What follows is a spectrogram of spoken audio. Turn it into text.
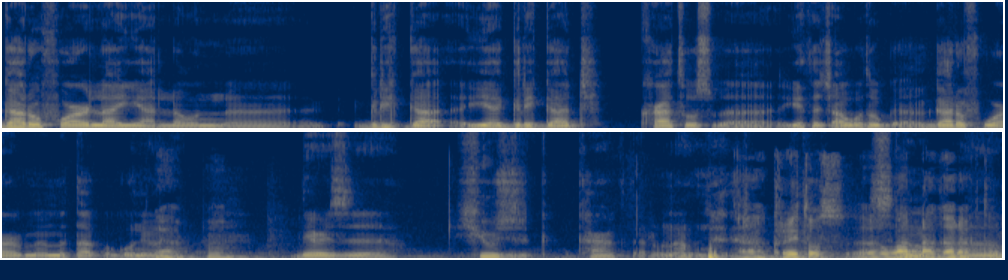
God of War ላይ ያለውን የግሪክ god ክራቶስ የተጫወተው God of War የምታውቀው ጎን የሆነ huge character ክሬቶስ ዋና character ኡ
